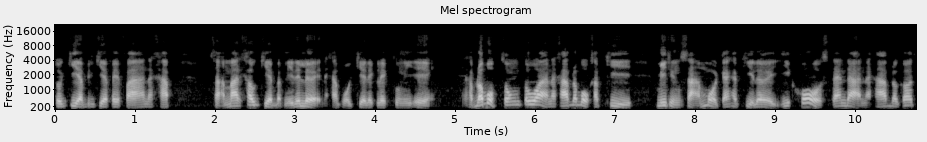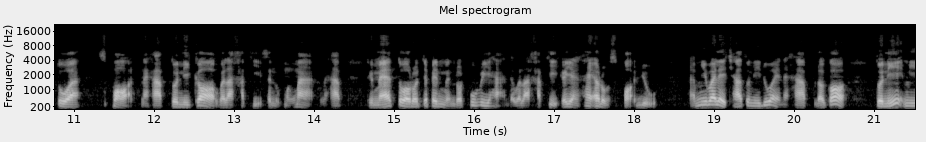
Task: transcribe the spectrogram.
ตัวเกียร์เป็นเกียร์ไฟฟ้านะครับ สามารถเข้าเกียร์แบบนี้ได้เลยนะครับ หัวเกียร์เล็ก ๆ ตรงนี้เองนะครับ ระบบทรงตัวนะครับ ระบบขับขี่ มีถึง 3 โหมดการขับขี่เลย Eco Standard นะครับ แล้วก็ตัว Sport นะครับ ตัวนี้ก็เวลาขับขี่สนุกมากๆนะครับ ถึงแม้ตัวรถจะเป็นเหมือนรถผู้บริหาร แต่เวลาขับขี่ก็ยังให้อารมณ์สปอร์ตอยู่ มีไวเลสชาร์จตัวนี้ด้วยนะครับ แล้วก็ตัวนี้มี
